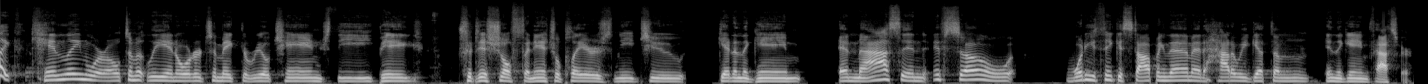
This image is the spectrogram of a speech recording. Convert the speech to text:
like kindling where ultimately, in order to make the real change, the big traditional financial players need to get in the game en masse? And if so, what do you think is stopping them and how do we get them in the game faster?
